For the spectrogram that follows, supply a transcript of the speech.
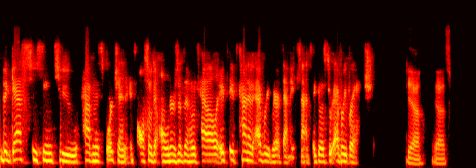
the guests who seem to have misfortune, it's also the owners of the hotel. It, it's kind of everywhere, if that makes sense. It goes through every branch. Yeah, yeah, it's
